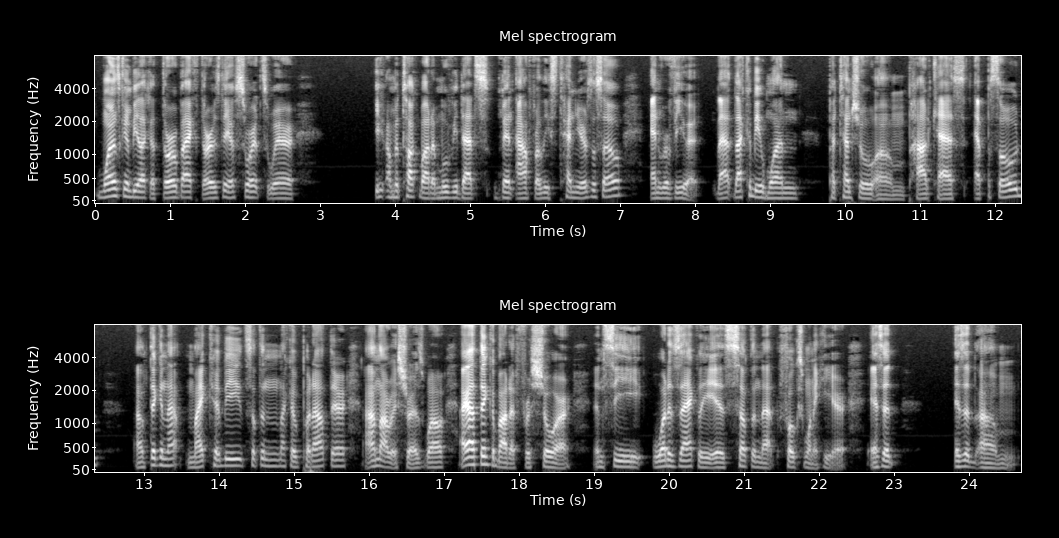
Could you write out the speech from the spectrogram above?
one is going to be like a throwback Thursday of sorts, where I'm going to talk about a movie that's been out for at least 10 years or so and review it. That, that could be one potential, um, podcast episode I'm thinking that might could be something I could put out there. I'm not really sure as well. I gotta think about it for sure and see what exactly is something that folks want to hear. Is it is it um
